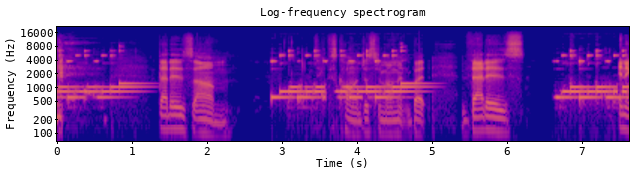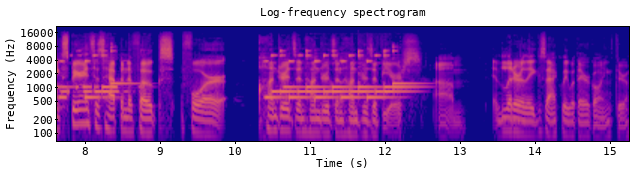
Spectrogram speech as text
that is um I'll take this call in just a moment but that is an experience that's happened to folks for hundreds and hundreds and hundreds of years um literally exactly what they were going through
